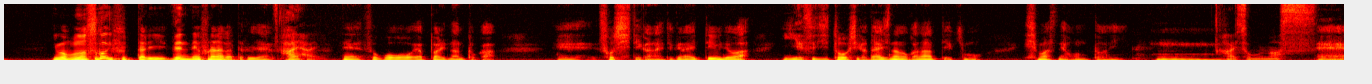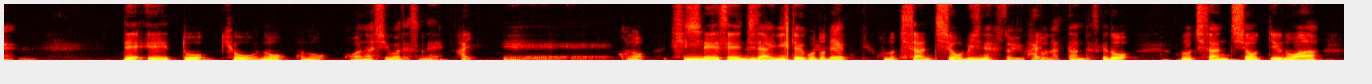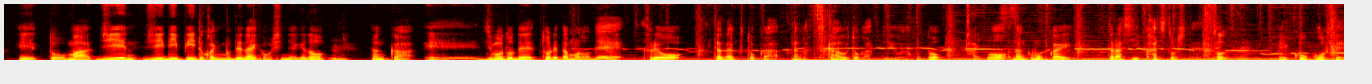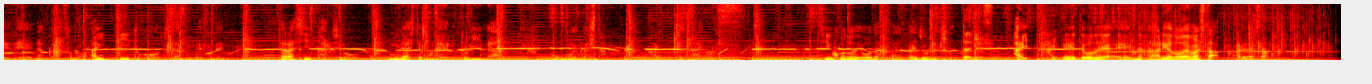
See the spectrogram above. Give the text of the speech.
今ものすごい降ったり、全然降らなかったりするじゃないですか。はいはい。ね、そこをやっぱりなんとか、えー阻止していかないといけないっていう意味では ESG 投資が大事なのかなっていう気もしますね、本当に。うん。はい、そう思います。ねうんで、えっ、と、今日のこのお話はですね、はい。えーこの新冷戦時代にということで、この地産地消ビジネスということだったんですけど、この地産地消っていうのは、えっ、と、まあ、GN GDP とかにも出ないかもしれないけど、うん。なんか、えー地元で採れたもので、それをいただくとか、なんか使うとかっていうようなこはい。とを、なんかもう一回新しい価値としてね、そうですね。えー高校生でなんかその IT とかを使ってですね、新しい価値を生み出してもらえるといいなっていうふうに思いました。ということで、小田さん大丈夫でしょうか？大丈夫です。はい。はい。えーということで、えー皆さんありがとうございました。ありがとうございました。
